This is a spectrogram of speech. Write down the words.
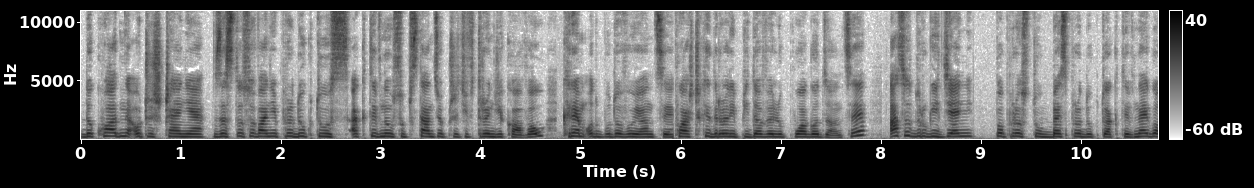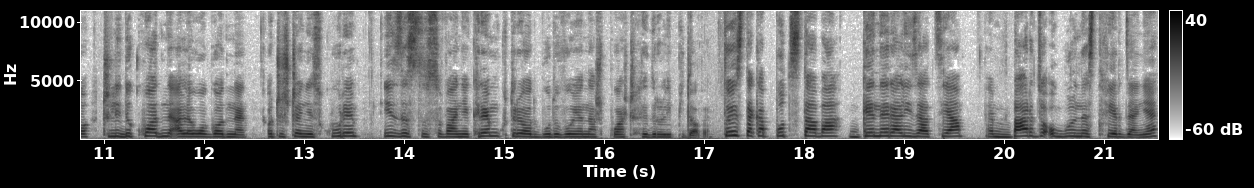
dokładne oczyszczenie, zastosowanie produktu z aktywną substancją przeciwtrądzikową, krem odbudowujący płaszcz hydrolipidowy lub łagodzący, a co drugi dzień po prostu bez produktu aktywnego, czyli dokładne, ale łagodne oczyszczenie skóry i zastosowanie kremu, który odbudowuje nasz płaszcz hydrolipidowy. To jest taka podstawa, generalizacja, bardzo ogólne stwierdzenie,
